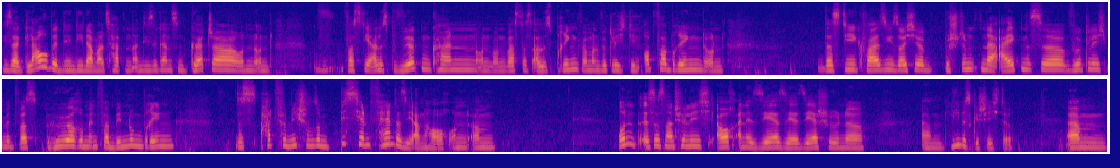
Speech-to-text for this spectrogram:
dieser Glaube, den die damals hatten an diese ganzen Götter und, und was die alles bewirken können und, und was das alles bringt, wenn man wirklich den Opfer bringt und dass die quasi solche bestimmten Ereignisse wirklich mit was Höherem in Verbindung bringen das hat für mich schon so ein bisschen Fantasy-Anhauch. Und, ähm, und es ist natürlich auch eine sehr, sehr, sehr schöne ähm, Liebesgeschichte. Ähm,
